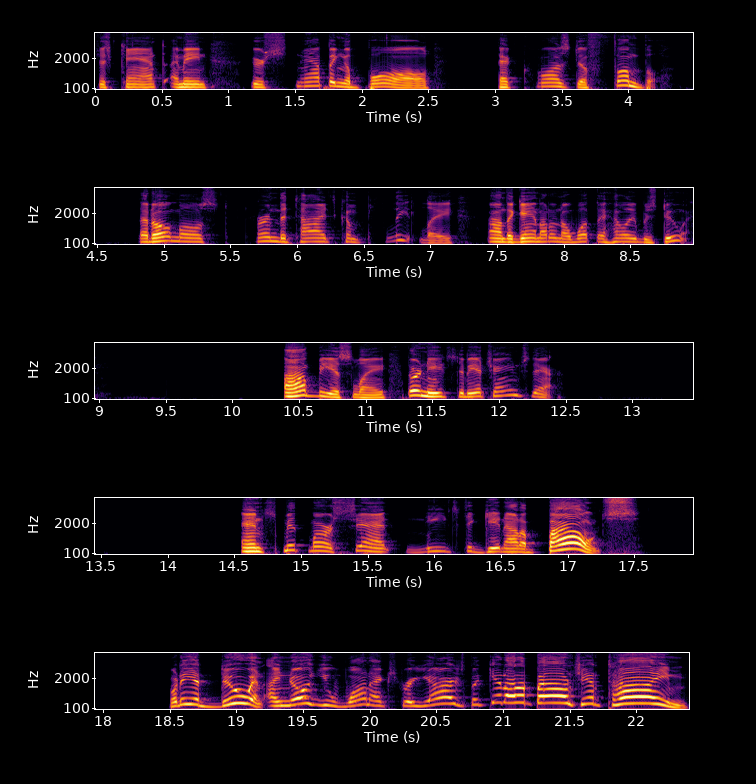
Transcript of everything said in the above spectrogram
Just can't. I mean, you're snapping a ball that caused a fumble that almost turned the tides completely on the game. I don't know what the hell he was doing. Obviously, there needs to be a change there. And Smith Marsette needs to get out of bounds. What are you doing? I know you want extra yards, but get out of bounds. You have time.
